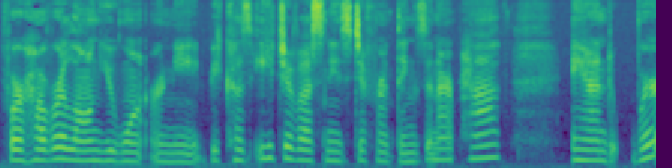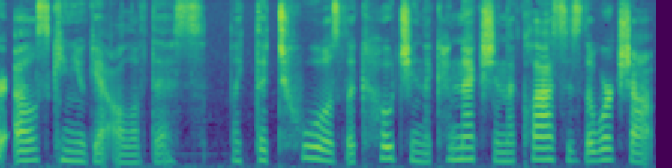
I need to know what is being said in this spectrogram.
for however long you want or need, because each of us needs different things in our path. And where else can you get all of this? Like the tools, the coaching, the connection, the classes, the workshop,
